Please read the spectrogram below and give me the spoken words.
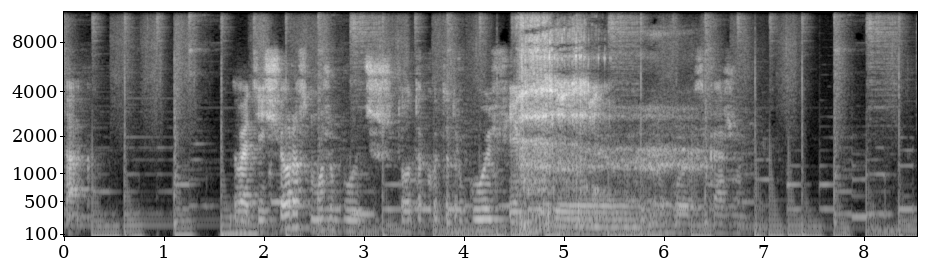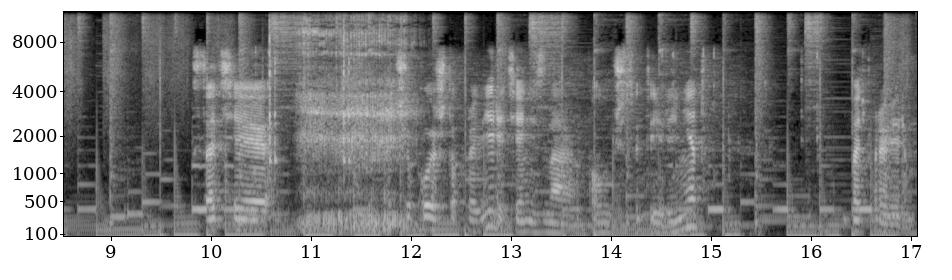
Так. Давайте еще раз, может будет что-то, какой-то проверить, я не знаю, получится это или нет. Давайте проверим.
